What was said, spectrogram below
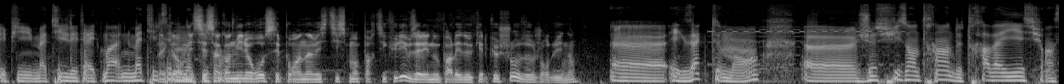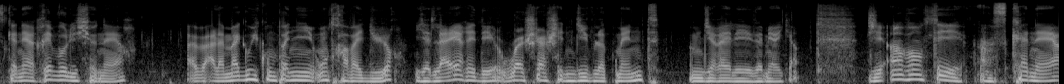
Et puis Mathilde était avec moi. Mathilde, D'accord, mais ces assistante. 50 000 euros, c'est pour un investissement particulier. Vous allez nous parler de quelque chose aujourd'hui, non? Euh, exactement. Euh, je suis en train de travailler sur un scanner révolutionnaire. À la Magouille Company, on travaille dur. Il y a de la R&D, Research and Development, comme diraient les Américains. J'ai inventé un scanner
